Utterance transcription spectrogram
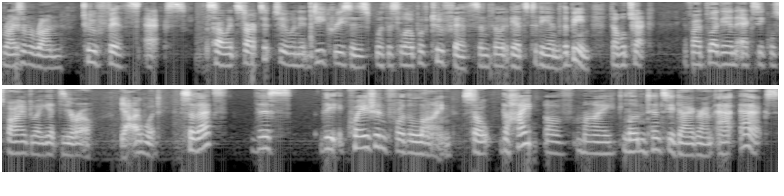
rise of a run, 2 fifths x. So it starts at 2 and it decreases with a slope of 2 fifths until it gets to the end of the beam. Double check. If I plug in x equals 5, do I get 0? Yeah, I would. So that's this the equation for the line. So the height of my load intensity diagram at x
